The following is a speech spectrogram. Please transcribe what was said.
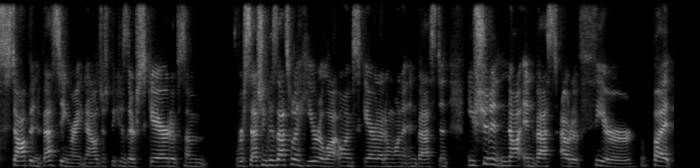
stop investing right now just because they're scared of some recession because that's what I hear a lot. Oh, I'm scared. I don't want to invest. And you shouldn't not invest out of fear. But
